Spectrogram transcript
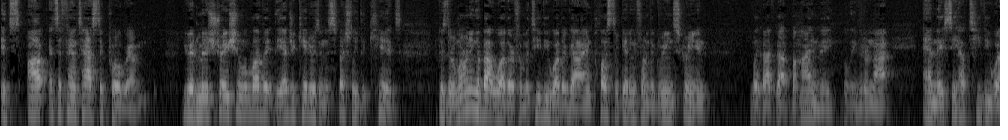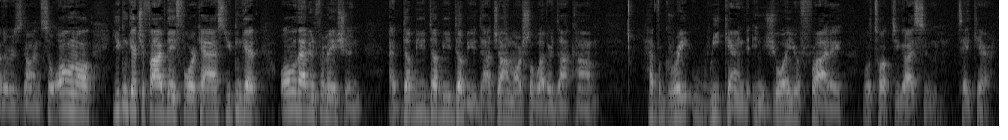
It's, uh, it's a fantastic program. Your administration will love it, the educators, and especially the kids, because they're learning about weather from a TV weather guy, and plus they're getting in front of the green screen, like I've got behind me, believe it or not, and they see how TV weather is done. So, all in all, you can get your five day forecast, you can get all that information at www.johnmarshallweather.com. Have a great weekend. Enjoy your Friday. We'll talk to you guys soon. Take care.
